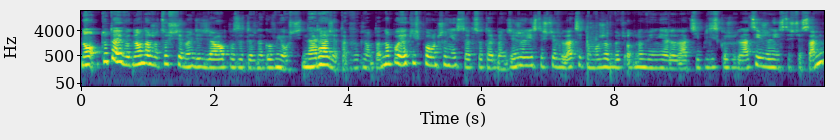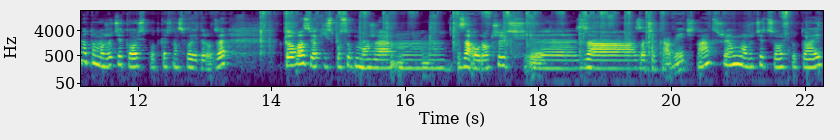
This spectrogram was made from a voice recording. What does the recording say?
No, tutaj wygląda, że coś się będzie działo pozytywnego w miłości. Na razie tak wygląda. No, bo jakieś połączenie serc tutaj będzie. Jeżeli jesteście w relacji, to może być odnowienie relacji, bliskość w relacji. Jeżeli jesteście sami, no to możecie kogoś spotkać na swojej drodze, kto Was w jakiś sposób może mm, zauroczyć, yy, za, zaciekawić, tak? Z czym możecie coś tutaj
